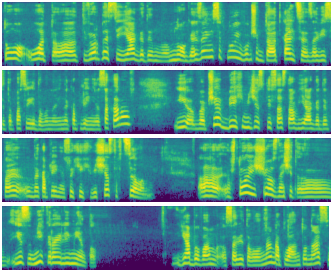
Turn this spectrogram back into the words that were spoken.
то от твердости ягоды многое зависит. Ну и, в общем-то, от кальция зависит опосредованно и накопление сахаров, и вообще биохимический состав ягоды по накоплению сухих веществ в целом. А, что еще, значит, э, из микроэлементов? Я бы вам советовала наноплант. У нас э,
